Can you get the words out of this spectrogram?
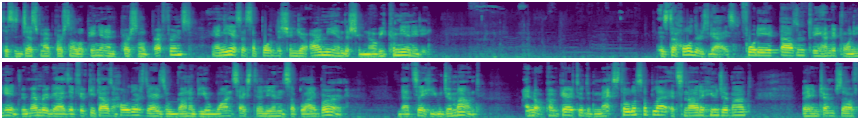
this is just my personal opinion and personal preference. And yes, I support the Shinja Army and the Shibnobi community. It's the holders, guys. 48,328. Remember, guys, at 50,000 holders, there's going to be a 1 sextillion supply burn. That's a huge amount. I know compared to the max total supply, it's not a huge amount, but in terms of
